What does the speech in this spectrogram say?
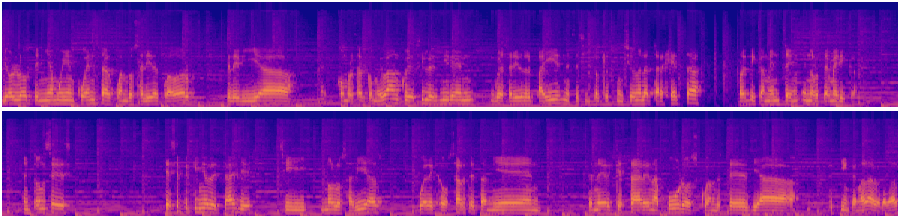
yo lo tenía muy en cuenta cuando salí de Ecuador, que debía conversar con mi banco y decirles, miren, voy a salir del país, necesito que funcione la tarjeta prácticamente en, Norteamérica. Entonces, ese pequeño detalle, si no lo sabías, puede causarte también tener que estar en apuros cuando estés ya aquí en Canadá, ¿verdad?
